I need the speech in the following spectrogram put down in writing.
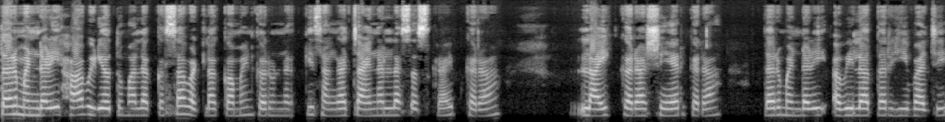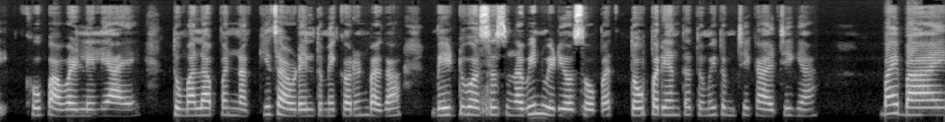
तर मंडळी हा व्हिडिओ तुम्हाला कसा वाटला कमेंट करून नक्की सांगा. चॅनलला सबस्क्राईब करा लाईक करा शेअर करा. तर मंडळी अवीला तर ही भाजी खूप आवडलेली आहे. तुम्हाला पण नक्कीच आवडेल तुम्ही करून बघा. भेटू असंच नवीन व्हिडिओ सोबत तोपर्यंत तुम्ही तुमची काळजी घ्या. Bye bye.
